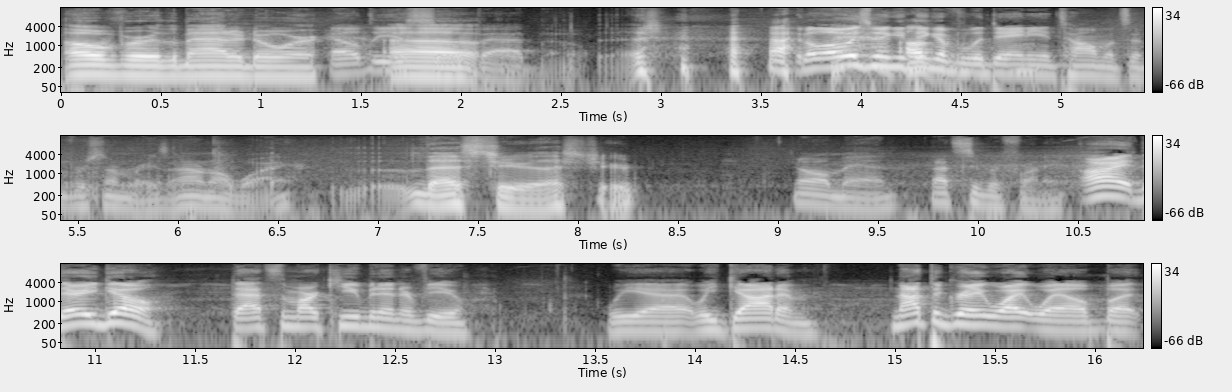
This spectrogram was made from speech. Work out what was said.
over the matador LD is Uh, so bad though. It'll always make you think of LaDainian Tomlinson for some reason. I don't know why. that's true that's true Oh man, that's super funny. All right, there you go. That's the Mark Cuban interview. We uh we got him. Not the great white whale, but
